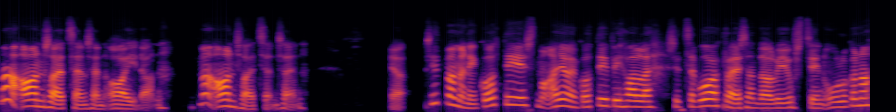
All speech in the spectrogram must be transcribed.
mä ansaitsen sen aidan. Mä ansaitsen sen. Ja sitten mä menin kotiin, sitten mä ajoin kotipihalle, sitten se vuokraisäntä oli just siinä ulkona.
